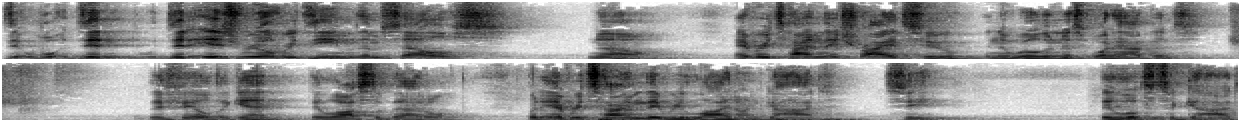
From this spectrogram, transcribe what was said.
did, did, did Israel redeem themselves? No. Every time they tried to in the wilderness, what happened? They failed again. They lost the battle. But every time they relied on God, see? They looked to God.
